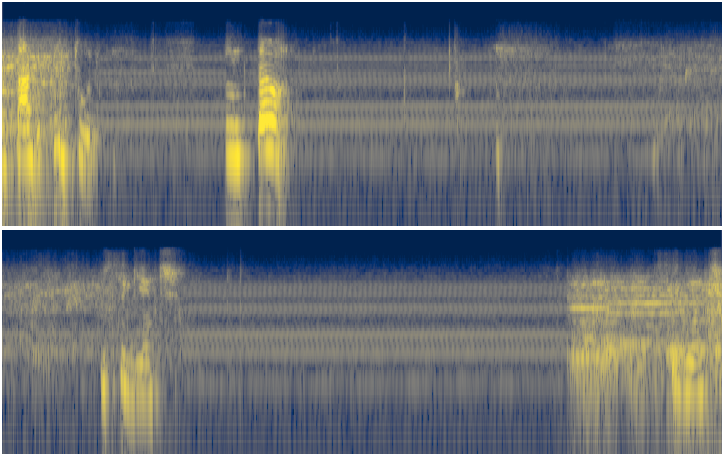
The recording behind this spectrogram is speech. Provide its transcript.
Encantado com tudo. Então, o seguinte, o seguinte,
